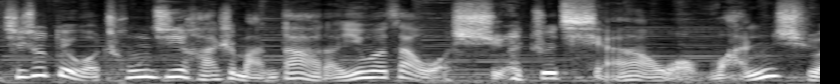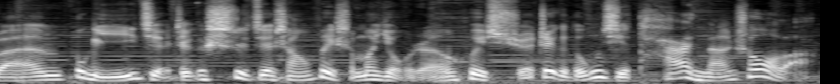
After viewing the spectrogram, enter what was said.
其实对我冲击还是蛮大的，因为在我学之前啊，我完全不理解这个世界上为什么有人会学这个东西，太难受了。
